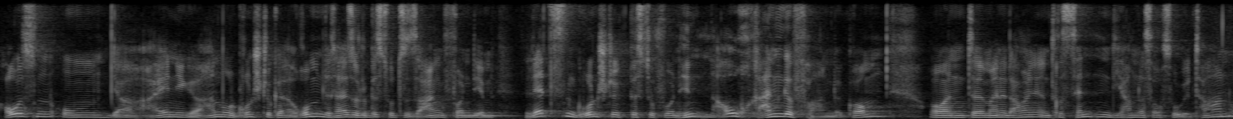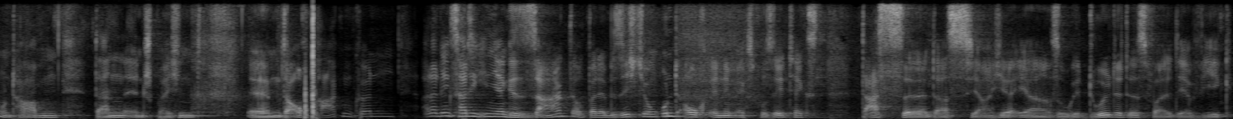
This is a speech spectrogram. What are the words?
außen um ja einige andere Grundstücke herum. Das heißt, du bist sozusagen von dem letzten Grundstück bist du von hinten auch rangefahren gekommen. Und äh, meine damaligen Interessenten, die haben das auch so getan und haben dann entsprechend ähm, da auch parken können. Allerdings hatte ich Ihnen ja gesagt, auch bei der Besichtigung und auch in dem Exposé-Text, dass äh, das ja hier eher so geduldet ist, weil der Weg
